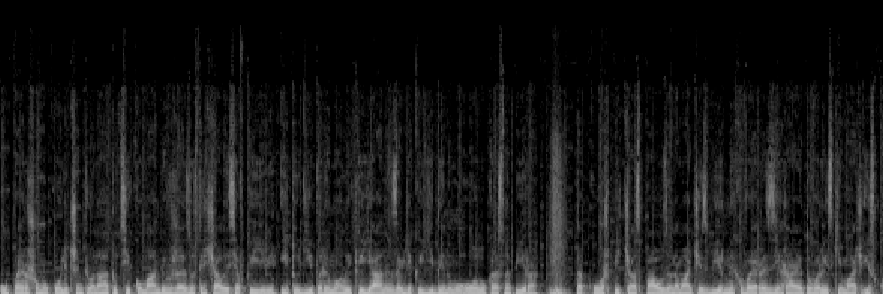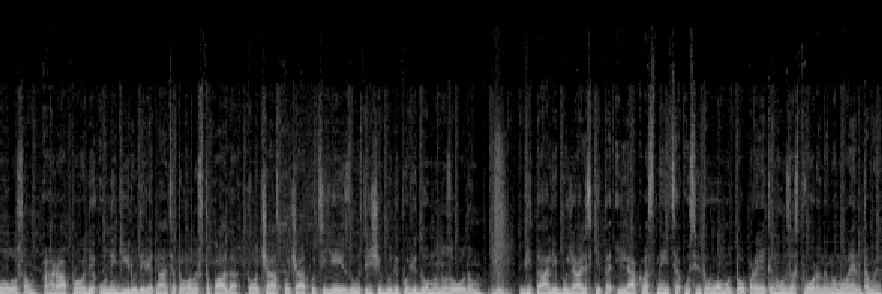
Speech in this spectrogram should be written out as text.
У першому колі чемпіонату ці команди вже зустрічалися в Києві, і тоді перемогли кияни завдяки єдиному голу Краснопіра. Також під час паузи на матчі збірних Верес зіграє товариський матч із Колосом. Гра пройде у неділю, 19 листопада. Про час початку цієї зустрічі буде повідомлено згодом. Віталій Буяльський та Ілля Квасниця у світовому топ-рейтингу за створеними моментами.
